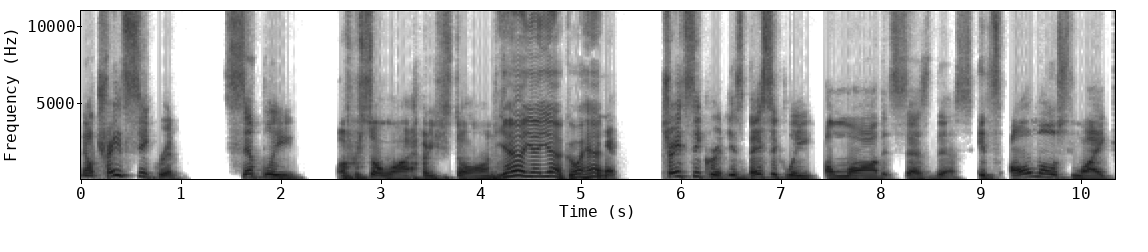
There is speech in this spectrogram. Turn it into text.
Now, trade secret simply are we still live? Are you still on? Yeah, yeah, yeah. Go ahead. Okay. Trade secret is basically a law that says this. It's almost like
